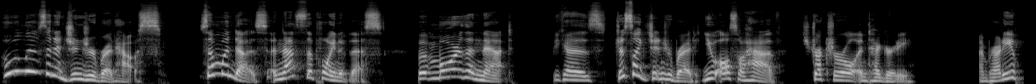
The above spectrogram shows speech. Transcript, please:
Who lives in a gingerbread house? Someone does, and that's the point of this. But more than that, because just like gingerbread, you also have structural integrity. I'm proud of you.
